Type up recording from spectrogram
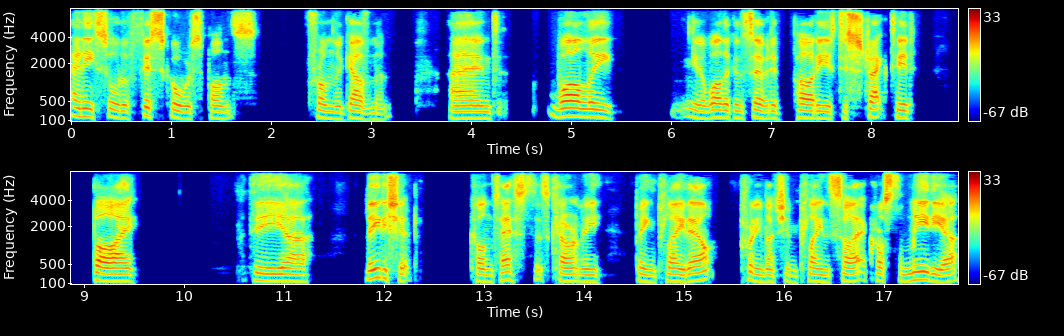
any sort of fiscal response from the government. And while the you know while the Conservative Party is distracted by the uh, leadership contest that's currently being played out pretty much in plain sight across the media.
